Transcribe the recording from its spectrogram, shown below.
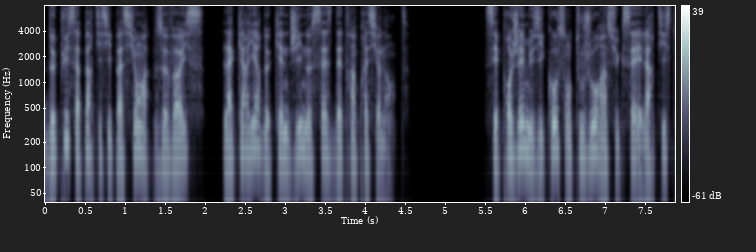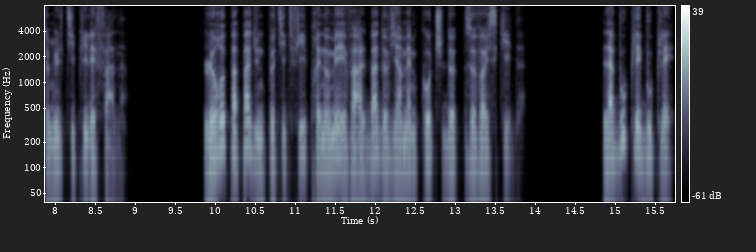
Depuis sa participation à The Voice, la carrière de Kenji ne cesse d'être impressionnante. Ses projets musicaux sont toujours un succès et l'artiste multiplie les fans. L'heureux papa d'une petite fille prénommée Eva Alba devient même coach de The Voice Kid. La boucle est bouclée.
